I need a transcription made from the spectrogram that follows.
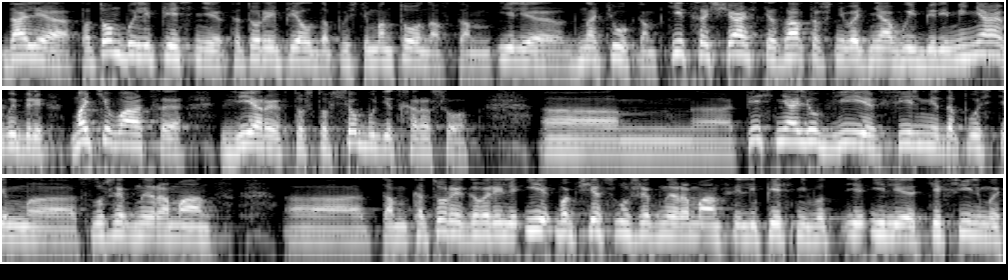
Далее, потом были песни, которые пел, допустим, Антонов там, или Гнатюк, там, «Птица счастья завтрашнего дня, выбери меня, выбери». Мотивация веры в то, что все будет хорошо. Э, песни о любви в фильме, допустим, э, «Служебный романс», там, которые говорили, и вообще служебный романс или песни, вот, или те фильмы,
